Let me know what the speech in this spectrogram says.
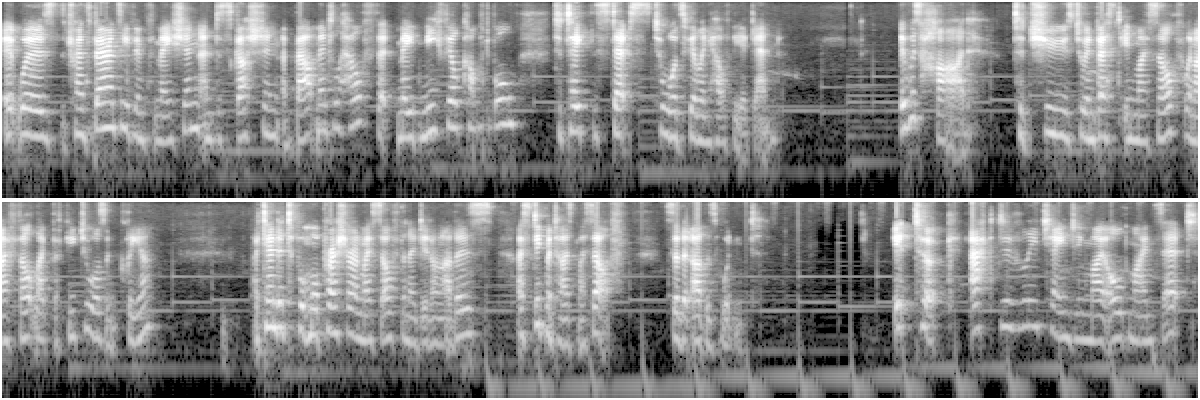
It was the transparency of information and discussion about mental health that made me feel comfortable to take the steps towards feeling healthy again. It was hard to choose to invest in myself when I felt like the future wasn't clear. I tended to put more pressure on myself than I did on others. I stigmatized myself so that others wouldn't. It took actively changing my old mindset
